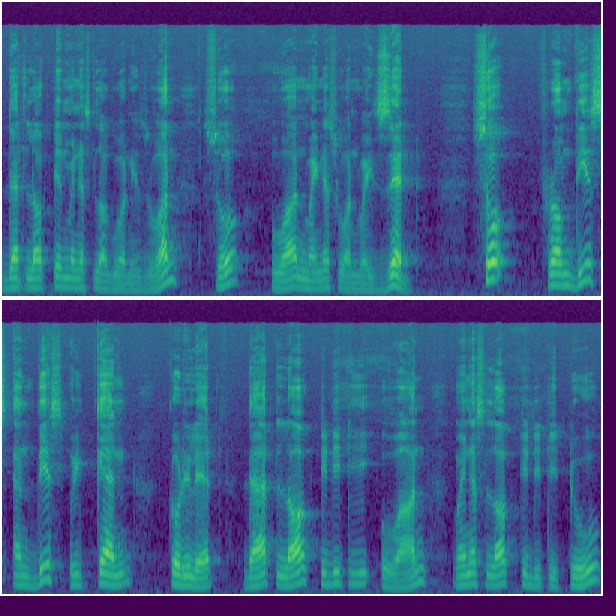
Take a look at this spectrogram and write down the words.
that log 10 minus log 1 is 1. So, 1 minus 1 by z. So, from this and this we can correlate that log t d t 1 minus log t d t 2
